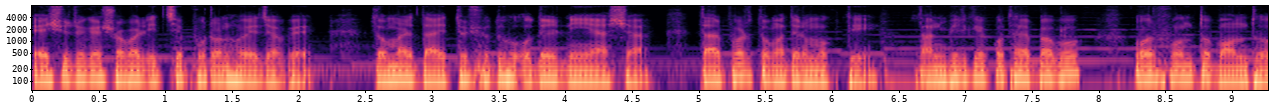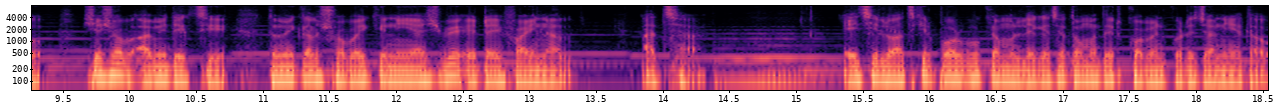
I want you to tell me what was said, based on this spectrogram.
এই সুযোগে সবার ইচ্ছে পূরণ হয়ে যাবে। তোমার দায়িত্ব শুধু ওদের নিয়ে আসা, তারপর তোমাদের মুক্তি। তানভীরকে কোথায় পাবো? ওর ফোন তো বন্ধ। সেসব আমি দেখছি। তুমি কাল সবাইকে নিয়ে আসবে, এটাই ফাইনাল। আচ্ছা। এই ছিল আজকের পর্ব। কেমন লেগেছে তোমাদের কমেন্ট করে জানিয়ে দাও।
